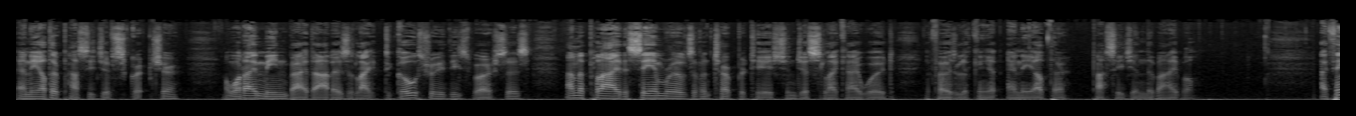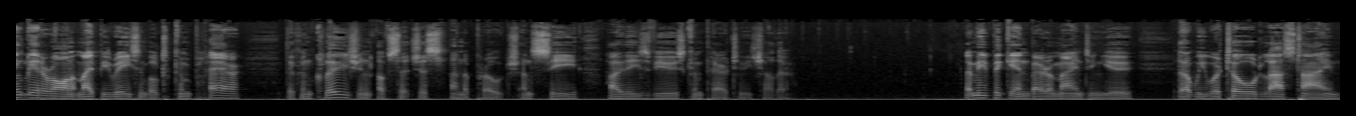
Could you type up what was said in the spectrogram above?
any other passage of Scripture and what I mean by that is I'd like to go through these verses and apply the same rules of interpretation just like I would if I was looking at any other passage in the Bible. I think later on it might be reasonable to compare the conclusion of such an approach and see how these views compare to each other. Let me begin by reminding you that we were told last time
